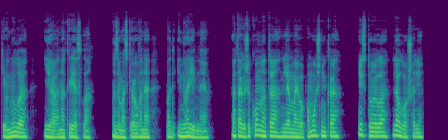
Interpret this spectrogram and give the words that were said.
Кивнула я на кресло, замаскированное под инвалидное, а также комната для моего помощника и стоило для лошади.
